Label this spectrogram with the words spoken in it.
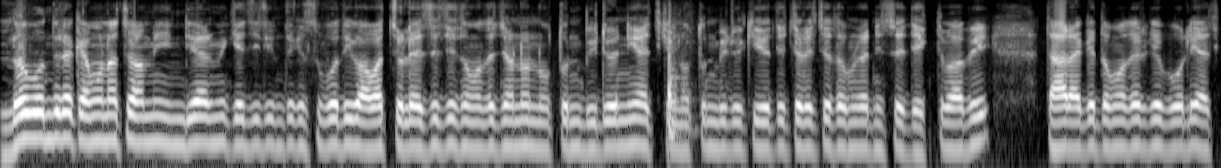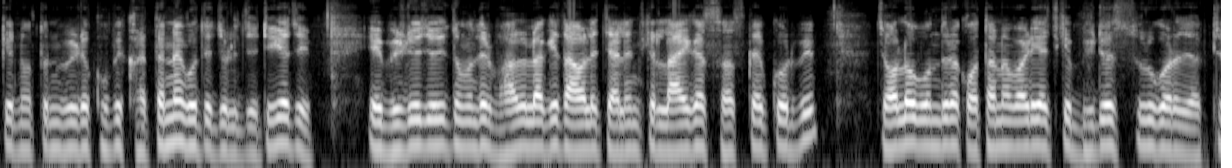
হ্যালো বন্ধুরা, কেমন আছো? আমি ইন্ডিয়া আর্মি কেজি টিম থেকে শুভদীপ আবার চলে এসেছি তোমাদের জন্য নতুন ভিডিও নিয়ে। আজকে নতুন ভিডিও কী হতে চলেছে তোমরা নিশ্চয়ই দেখতে পাবে। তার আগে তোমাদেরকে বলি, আজকে নতুন ভিডিও খুবই খতরনাক হতে চলেছে, ঠিক আছে? এই ভিডিও যদি তোমাদের ভালো লাগে তাহলে চ্যালেঞ্জকে লাইক আর সাবস্ক্রাইব করবে। চলো বন্ধুরা, কথা না বাড়ি আজকে ভিডিও শুরু করা যাচ্ছে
